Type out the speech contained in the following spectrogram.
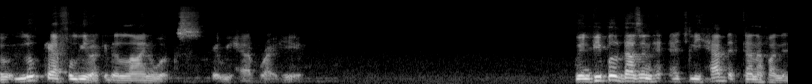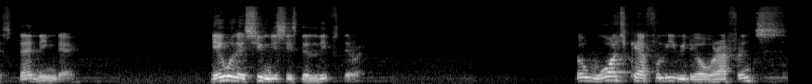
So look carefully, okay, the line works that we have right here. When people doesn't actually have that kind of understanding there, they will assume this is the lips right? So watch carefully with your reference.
